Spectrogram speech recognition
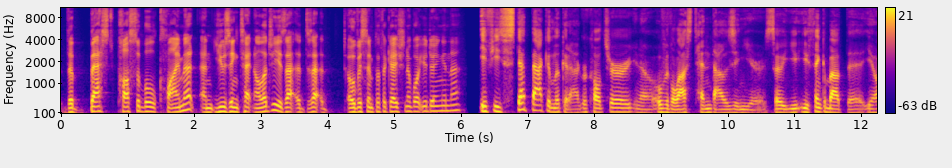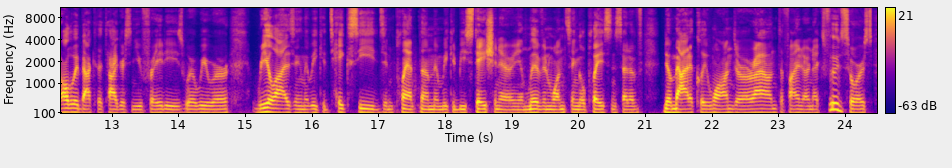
the best possible climate and using technology? Is that is that an oversimplification of what you're doing in there? If you step back and look at agriculture, you know, over the last 10,000 years, so you, you think about the, you know, all the way back to the Tigris and Euphrates, where we were realizing that we could take seeds and plant them and we could be stationary and live in one single place instead of nomadically wander around to find our next food source.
